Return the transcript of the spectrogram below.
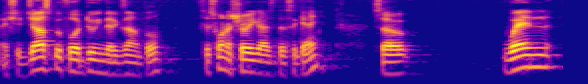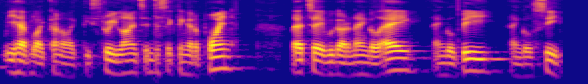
Actually just before doing that example just want to show you guys this again. So when we have like kind of like these three lines intersecting at a point Let's say we got an angle A, angle B, angle C.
